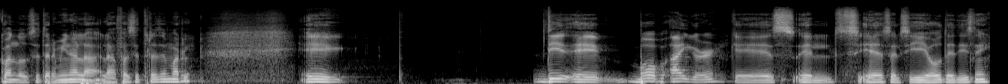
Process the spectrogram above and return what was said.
cuando se termina la, la fase 3 de Marvel. Eh, Eh, Bob Iger, que es el, es el CEO de Disney,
